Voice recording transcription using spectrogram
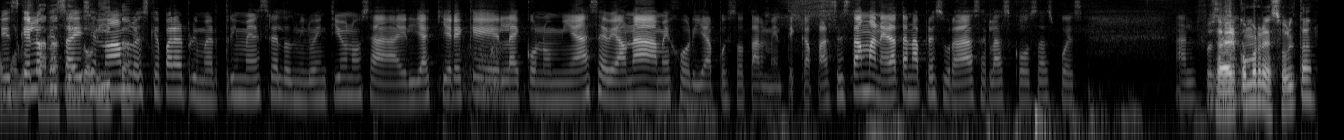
es que lo, que está diciendo AMLO es que para el primer trimestre del 2021, o sea, él ya quiere que la economía se vea una mejoría, pues totalmente. Capaz esta manera tan apresurada de hacer las cosas, pues. Al pues a ver cómo resulta.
